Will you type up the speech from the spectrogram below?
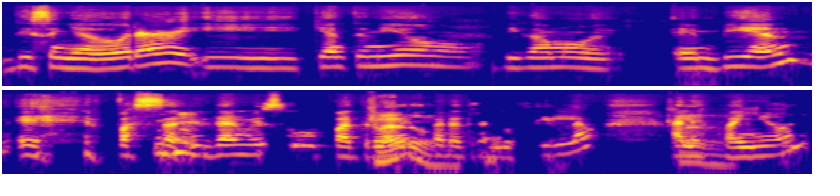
diseñadoras y que han tenido, digamos, en bien eh, pasa- Ujú. darme sus patrones Claro. para traducirlo al Claro. español.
